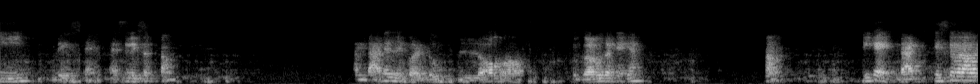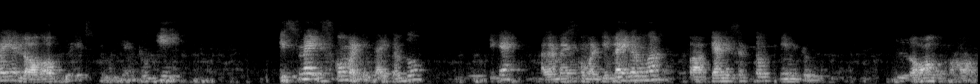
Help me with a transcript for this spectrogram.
e base 10 ऐसे लिख सकता हूँ? And that is equal to log of तो गड़बड़ करके क्या? हाँ। ठीक है दैट किसके बराबर है log of base 2 into e. इसमें इसको मल्टीप्लाई कर दो। ठीक है, अगर मैं इसको मल्टीप्लाई करूँगा तो आप क्या लिख सकते हो? इनटू log of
